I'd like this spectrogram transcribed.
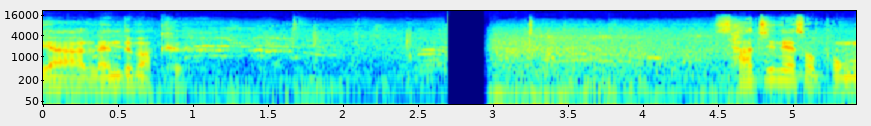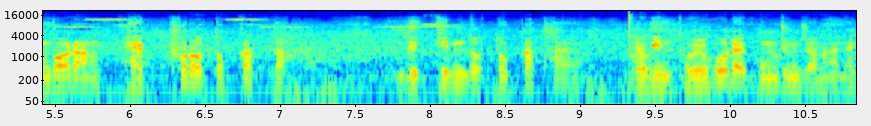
야, 랜드마크. 사진에서 본 거랑 100% 똑같다. 느낌도 똑같아요. 여긴 돌고래 공중전화네.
